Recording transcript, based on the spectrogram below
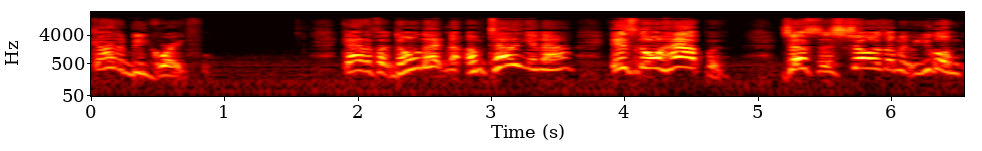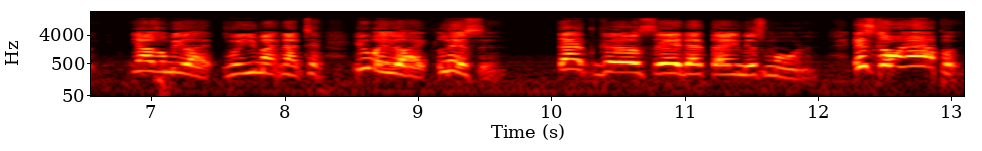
Gotta be grateful. Gotta, don't let, I'm telling you now, it's gonna happen. Just as as I mean, you gonna, y'all gonna be like, well, you might not tell, you be like, listen, that girl said that thing this morning. It's going to happen.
